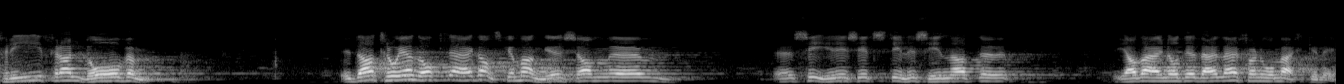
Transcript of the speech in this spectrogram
fri fra loven, da tror jeg nok det er ganske mange som eh, sier i sitt stille sinn at eh, ja, hva er nå det der, der for noe merkelig?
